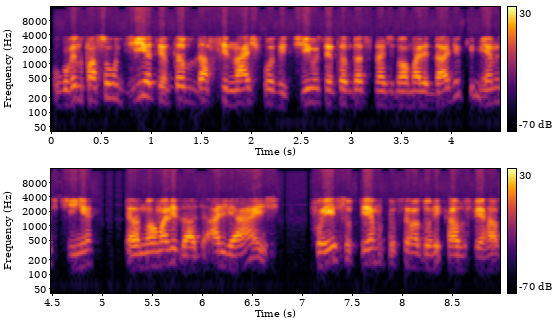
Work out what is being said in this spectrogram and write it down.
o governo passou um dia tentando dar sinais positivos, tentando dar sinais de normalidade, e o que menos tinha era normalidade. Aliás, foi esse o tema que o senador Ricardo Ferraz,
